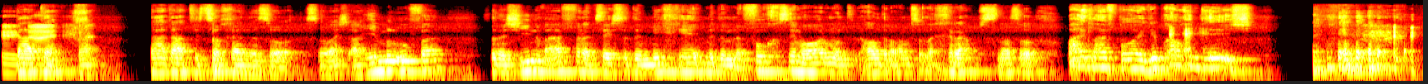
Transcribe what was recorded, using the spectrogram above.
der, hat, der, hat jetzt so können, so, so weißt, an den Himmel rauf, so einen Schein werfen, dann siehst du den Michi mit einem Fuchs im Arm und den anderen Arm so einen Krebs, noch so, Wildlife Boy, wir brauchen dich!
